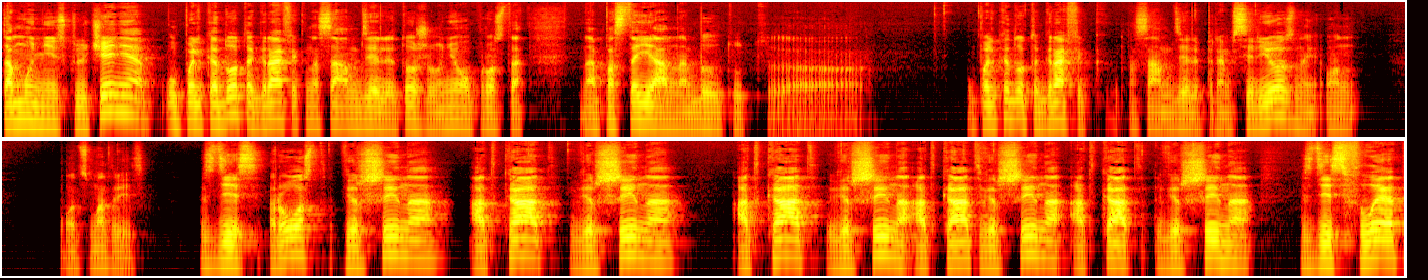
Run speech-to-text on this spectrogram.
тому не исключение. У Polkadot график на самом деле тоже, у него просто а, постоянно был тут... Э, у Polkadot график на самом деле прям серьезный, он, вот смотрите, здесь рост, вершина, откат, вершина, откат, вершина, откат, вершина, откат, вершина, здесь флет,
